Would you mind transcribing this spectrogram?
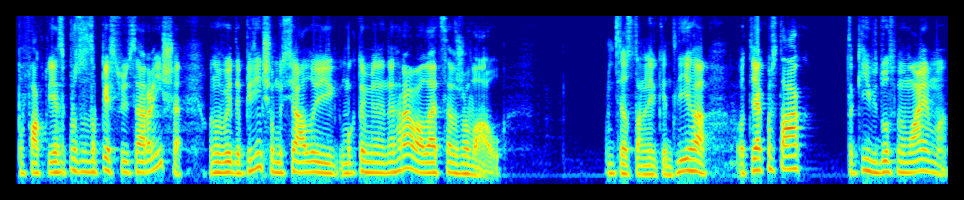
По факту, я просто записую це раніше, воно вийде пізніше. Мусіалу і Моктоміна не грав, але це вже вау. Це остання Вікенд Ліга. От якось так. Такий відос ми маємо.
